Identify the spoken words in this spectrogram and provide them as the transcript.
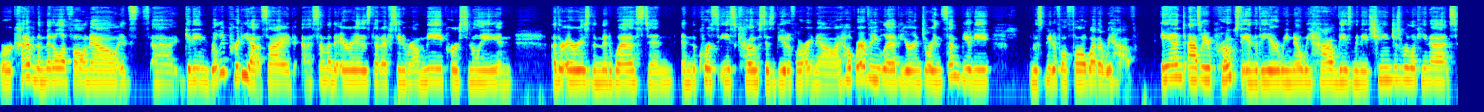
we're kind of in the middle of fall now. It's uh, getting really pretty outside. Uh, some of the areas that I've seen around me personally, and other areas of the Midwest, and and of course East Coast is beautiful right now. I hope wherever you live, you're enjoying some beauty, this beautiful fall weather we have. And as we approach the end of the year, we know we have these many changes we're looking at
